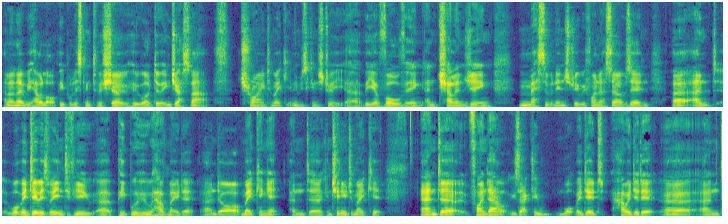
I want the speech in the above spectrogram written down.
And I know we have a lot of people listening to the show who are doing just that, trying to make it in the music industry, uh, the evolving and challenging mess of an industry we find ourselves in. Uh, and what they do is they interview uh, people who have made it and are making it and uh, continue to make it and find out exactly what they did, how they did it, and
